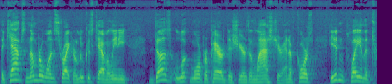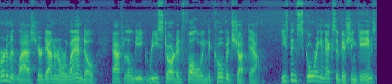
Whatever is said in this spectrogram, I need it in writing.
The Caps' number one striker, Lucas Cavallini, does look more prepared this year than last year. And of course, he didn't play in the tournament last year down in Orlando after the league restarted following the COVID shutdown. He's been scoring in exhibition games,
